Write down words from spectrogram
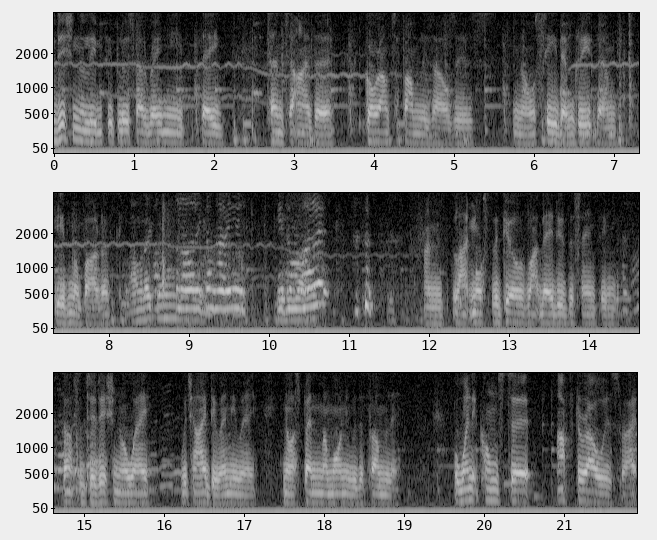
Traditionally, people who celebrate Eid, they tend to either go around to families' houses, you know, see them, greet them, Eid Mubarak. Assalamualaikum, how are you? Eid Mubarak. and like most of the girls, like they do the same thing. That's the traditional way, which I do anyway. You know, I spend my morning with the family. But when it comes to after hours, right,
